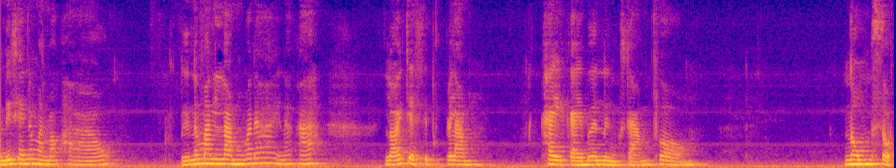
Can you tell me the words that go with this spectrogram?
วันนี้ใช้น้ำมันมะพร้าว หรือน้ำมันลำก็ได้นะคะ170กรัม ไข่ไก่เบอร์หนึ่งสามฟอง นมสด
